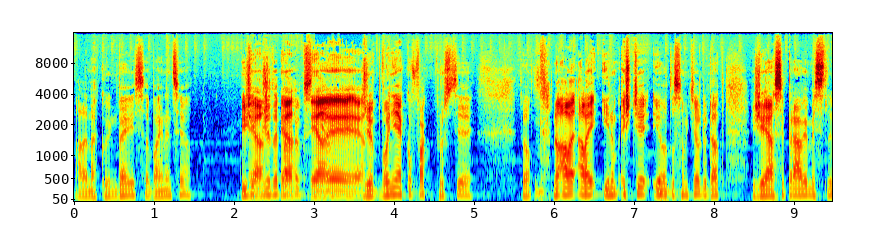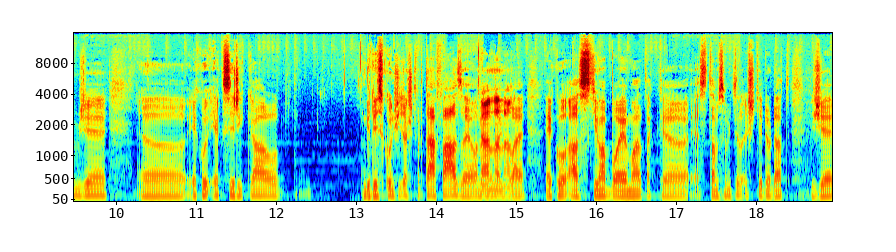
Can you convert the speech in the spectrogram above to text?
ale na Coinbase a Binance jo. Víš, Jo, že to je jo, paradoxní, jo, jo? jo, jo. že oni jako fakt prostě to. No ale, ale jenom ještě, jo, to jsem chtěl dodat, že já si právě myslím, že uh, jako jak si říkal, kdy skončí ta čtvrtá fáze, jo, No, no, no. takhle, jako a s těma bojema, tak uh, tam jsem chtěl ještě dodat, že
